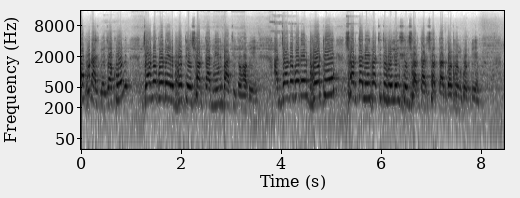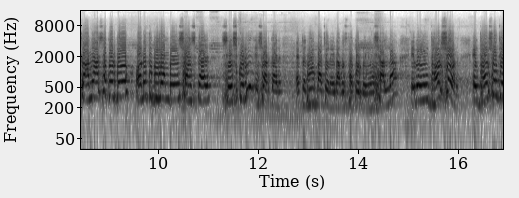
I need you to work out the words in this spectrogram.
কখন আসবে? যখন জনগণের ভোটে সরকার নির্বাচিত হবে। আর জনগণের ভোটে সরকার নির্বাচিত হইলেই সেই সরকার সরকার গঠন করবে। তো আমি আশা করব অনতি বিলম্বে সংস্কার শেষ করে এ সরকার একটা নির্বাচনের ব্যবস্থা করবেন ইনশাল্লাহ এবং এই ধর্ষণ এই ধর্ষণ যে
